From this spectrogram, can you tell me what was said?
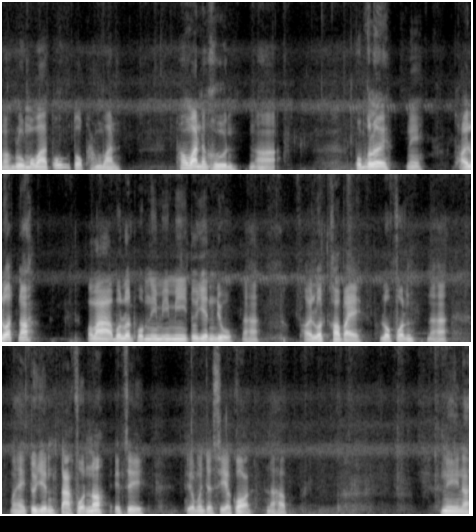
เนาะลุงบอกว่าโอ้ตกทั้งวัน ทั้งวันทั้งคืนอ่าผมก็เลยนี่ ถอยรถเนาะเพราะว่าบนรถผมนี่มีมีตู้เย็นอยู่นะฮะถอยรถเข้าไปหลบฝนนะฮะไม่ให้ตู้เย็นตากฝนเนาะ FC เดี๋ยวมันจะเสียก่อนนะครับ นี่นะ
